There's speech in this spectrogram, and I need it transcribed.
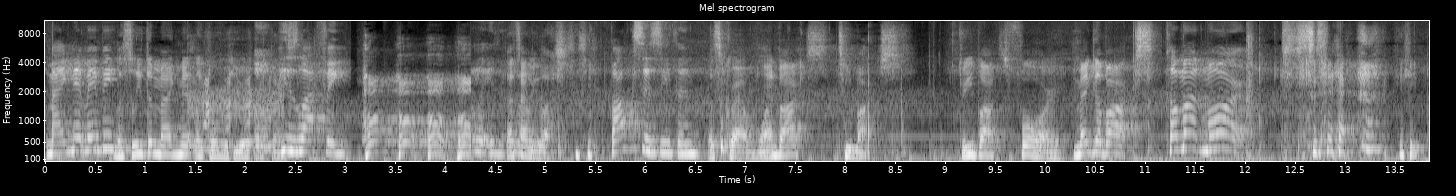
Magnet, maybe? Let's leave the magnet like over here. Right there. He's laughing. Wait, Ethan, That's how on. we last. Boxes, Ethan. Let's grab one box, two box, three box, four, mega box. Come on, more.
